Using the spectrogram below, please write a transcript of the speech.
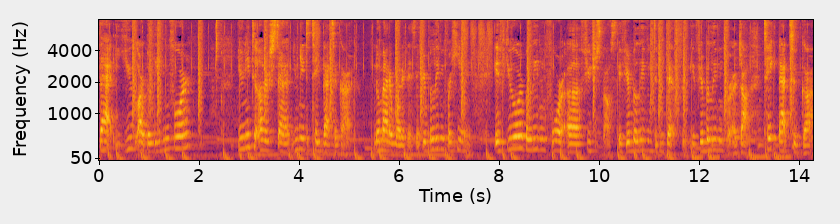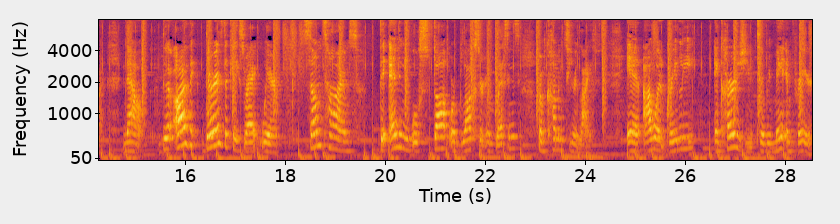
that you are believing for, you need to understand, you need to take that to God, no matter what it is. If you're believing for healing, if you're believing for a future spouse, if you're believing to be debt free, if you're believing for a job, take that to God. Now, there are the there is the case, right, where sometimes the enemy will stop or block certain blessings from coming to your life. And I would greatly encourage you to remain in prayer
